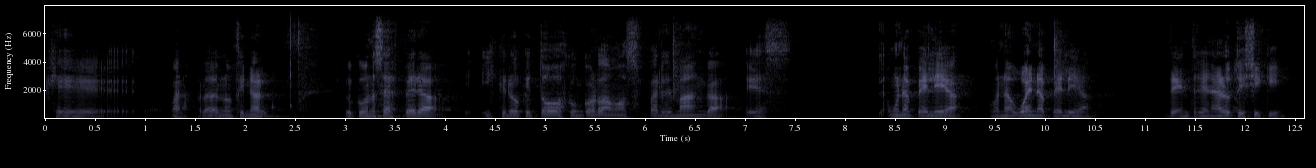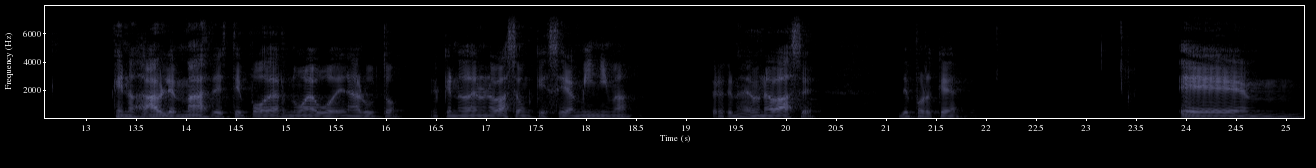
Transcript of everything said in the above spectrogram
que, bueno, para darle un final, lo que uno se espera, y creo que todos concordamos para el manga, es una pelea, una buena pelea, de entre Naruto y Shiki, que nos hablen más de este poder nuevo de Naruto, que nos den una base aunque sea mínima, pero que nos den una base de por qué. Em,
